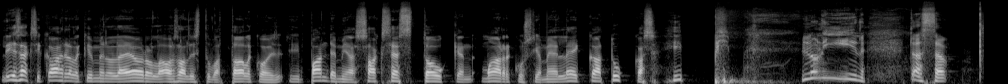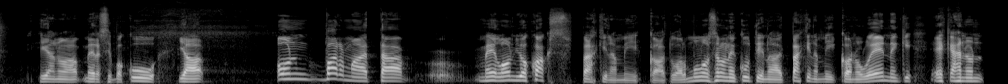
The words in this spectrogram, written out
Lisäksi 20 eurolla osallistuvat talkoisiin Pandemia Success Token Markus ja meidän leikkaa tukkas hippi. No niin, tässä hienoa merci beaucoup. Ja on varma, että meillä on jo kaksi Pähkinämiikkaa tuolla. Mulla on sellainen kutina, että Pähkinämiikka on ollut ennenkin. Ehkä hän on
